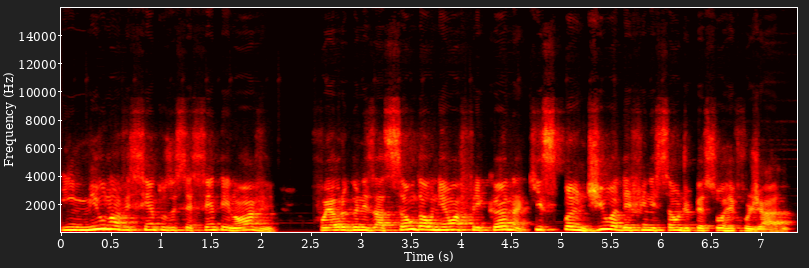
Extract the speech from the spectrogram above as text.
Em 1969, foi a Organização da União Africana que expandiu a definição de pessoa refugiada.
